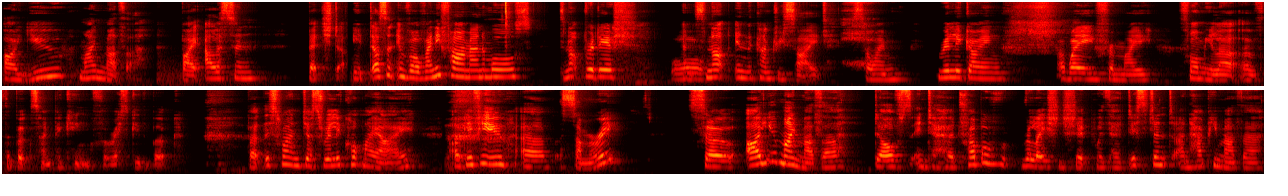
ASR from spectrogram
Are You My Mother by Alison Bechdel. It doesn't involve any farm animals, it's not British, and it's not in the countryside. So I'm really going away from my formula of the books I'm picking for Rescue the Book. But this one just really caught my eye. I'll give you a, summary. So, Are You My Mother delves into her troubled relationship with her distant, unhappy mother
